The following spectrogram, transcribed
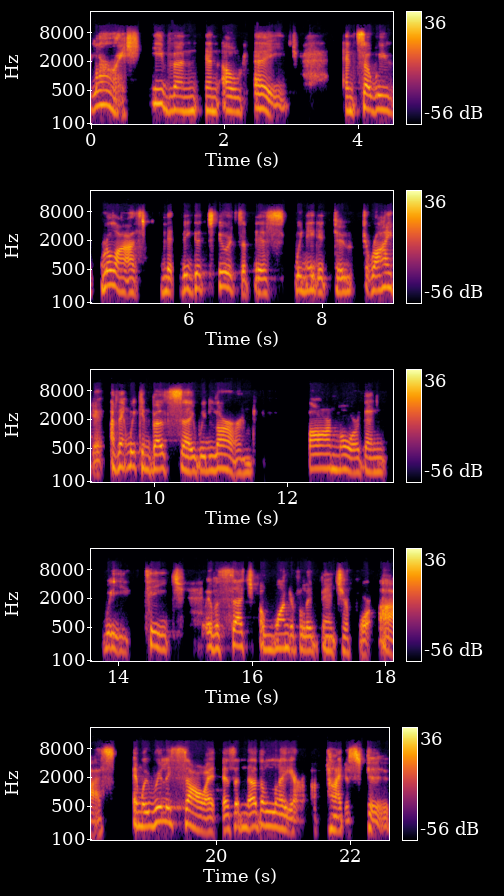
flourish even in old age. And so we realized that be good stewards of this, we needed to to write it. I think we can both say we learned far more than we teach. It was such a wonderful adventure for us. And we really saw it as another layer of Titus 2.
